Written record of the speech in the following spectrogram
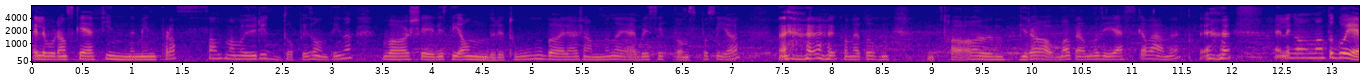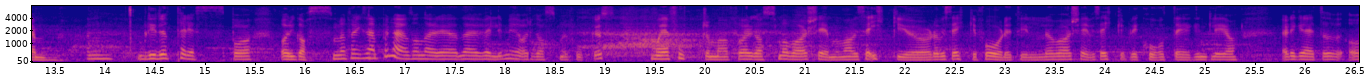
Eller hvordan skal jeg finne min plass? Sant? Man må jo rydde opp i sånne ting. da. Hva skjer hvis de andre to bare er sammen og jeg blir sittende på sida? Kommer jeg til å ta, grave meg fram og si jeg skal være med? Eller kommer man til å gå hjem? Blir det press på orgasme f.eks.? Det sånn der, det er veldig mye orgasmefokus. Må jeg forte meg for orgasme, og hva skjer med meg hvis jeg ikke gjør det, hvis jeg ikke får det til, og hva skjer hvis jeg ikke blir kåt egentlig? Og er det greit å, å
